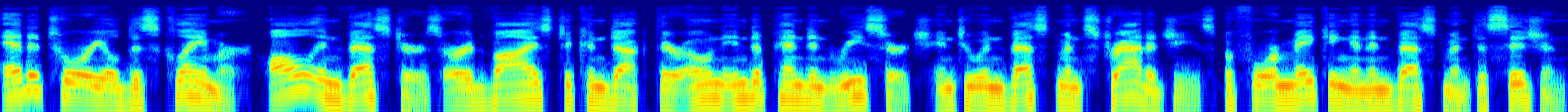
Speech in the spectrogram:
Editorial disclaimer All investors are advised to conduct their own independent research into investment strategies before making an investment decision.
